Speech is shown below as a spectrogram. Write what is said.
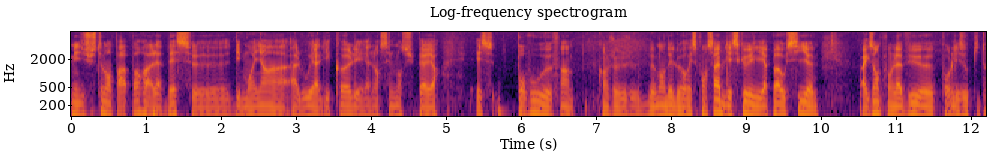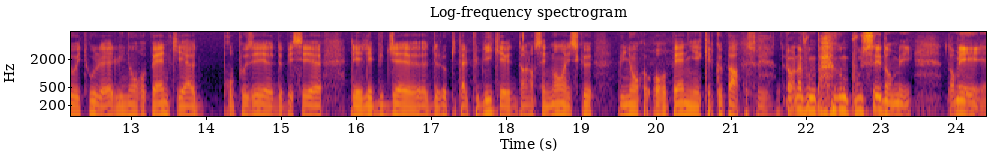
Mais justement, par rapport à la baisse euh, des moyens alloués à l'école et à l'enseignement supérieur, pour vous, euh, enfin, quand je, demandais le responsable, est-ce qu'il n'y a pas aussi, euh, par exemple, on l'a vu pour les hôpitaux et tout, l'Union européenne qui a proposé de baisser les, budgets de l'hôpital public et dans l'enseignement, est-ce que l'Union européenne y est quelque part? Parce que... Alors là, vous me, vous me poussez dans mes, dans, mes,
